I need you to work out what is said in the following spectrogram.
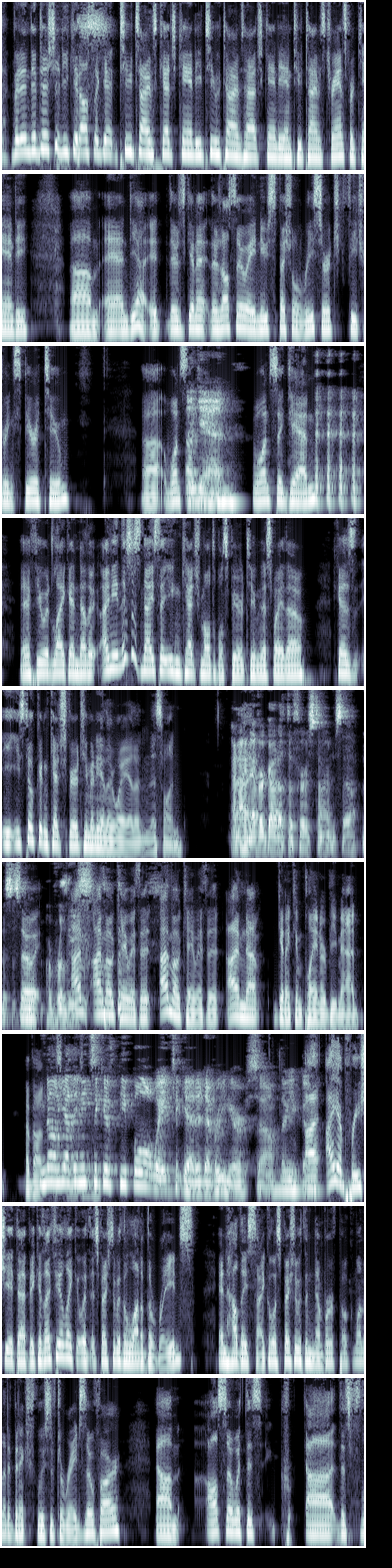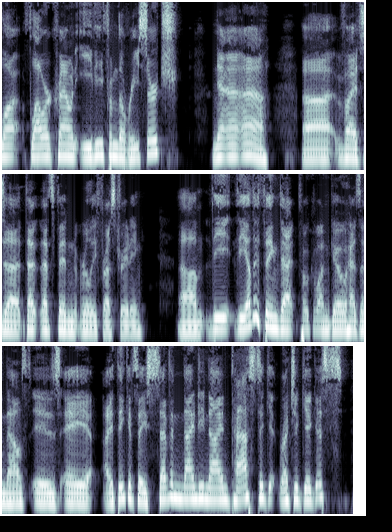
but in addition, you can also get two times catch candy, two times hatch candy, and two times transfer candy. Um, and yeah, it, there's gonna, there's also a new special research featuring Spirit Spiritomb. Uh, once again, Again. once again, if you would like another, I mean, this is nice that you can catch multiple Spiritomb this way though, because you, you still couldn't catch Spiritomb any other way other than this one. And I I- never got it the first time, so this is So, a relief. I'm I'm okay with it. I'm okay with it. I'm not gonna complain or be mad about. no, yeah, they need to give people a way to get it every year. So there you go. I I appreciate that because I feel like with especially with a lot of the raids and how they cycle, especially with the number of Pokemon that have been exclusive to raids so far. Um, also with this uh this flower crown Eevee from the research, nah, uh, uh, but uh, that that's been really frustrating. Um, the the other thing that Pokemon Go has announced is a I think it's a seven ninety nine pass to get Regigigas.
